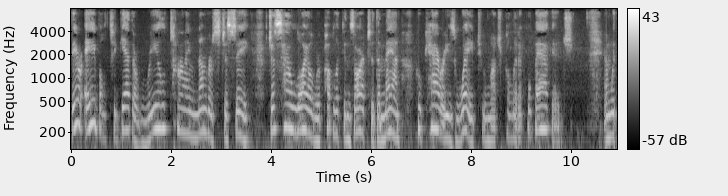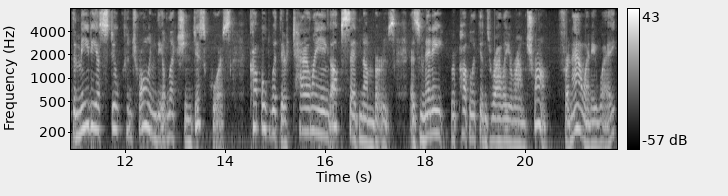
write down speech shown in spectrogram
they're able to gather real time numbers to see just how loyal Republicans are to the man who carries way too much political baggage. And with the media still controlling the election discourse, coupled with their tallying up said numbers as many Republicans rally around Trump, for now anyway,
